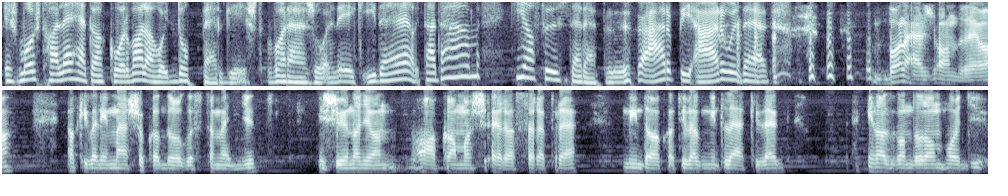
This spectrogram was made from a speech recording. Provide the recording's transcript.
És most, ha lehet, akkor valahogy doppergést varázsolnék ide, hogy tadám, ki a főszereplő? Árpi, áruld el! Balázs Andrea, akivel én már sokat dolgoztam együtt, és ő nagyon alkalmas erre a szerepre, mind alkatilag, mind lelkileg. Én azt gondolom, hogy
